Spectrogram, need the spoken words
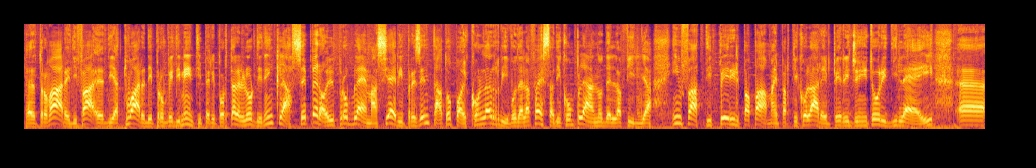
eh, trovare, di, fa- di attuare dei provvedimenti per riportare l'ordine in classe, però il problema si è ripresentato poi con l'arrivo della festa di compleanno della figlia figlia. Infatti per il papà, ma in particolare per i genitori di lei, eh,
